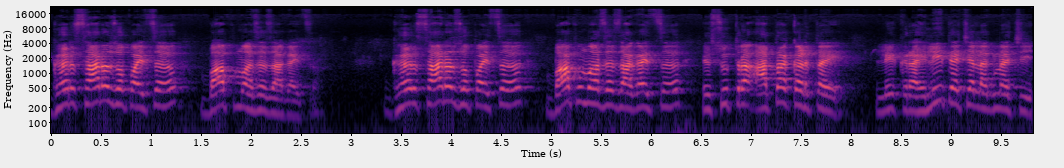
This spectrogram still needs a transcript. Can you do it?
घर सारं झोपायचं बाप माझं जागायचं. घर सारं झोपायचं बाप माझं जागायचं हे सूत्र आता कळतंय. लेख राहिली त्याच्या लग्नाची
